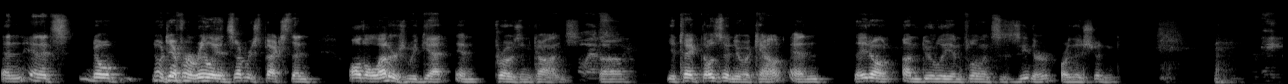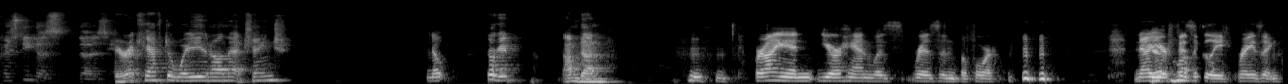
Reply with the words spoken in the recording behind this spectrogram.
and and it's no no different really in some respects than all the letters we get in pros and cons. Uh, you take those into account, and they don't unduly influence us either, or they shouldn't. Hey, Christy, does, does Eric have to weigh in on that change? Nope. Okay, I'm done. Brian, your hand was risen before. now Yeah, you're my- physically raising.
